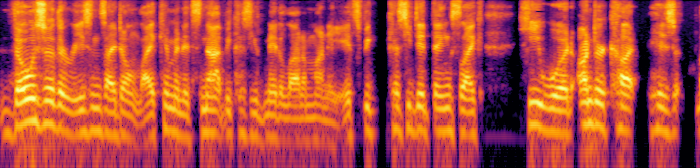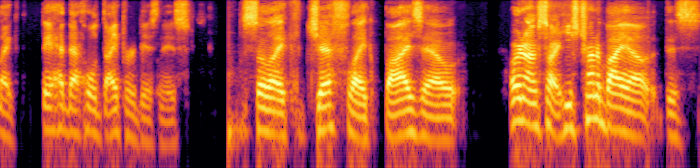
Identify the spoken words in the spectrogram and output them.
those are the reasons i don't like him and it's not because he made a lot of money it's because he did things like he would undercut his like they had that whole diaper business. So like jeff like buys out or no i'm sorry he's trying to buy out this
